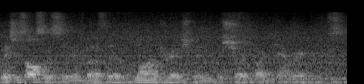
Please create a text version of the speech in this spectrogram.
which is also seen in both the long duration and the short barred gamma rays.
